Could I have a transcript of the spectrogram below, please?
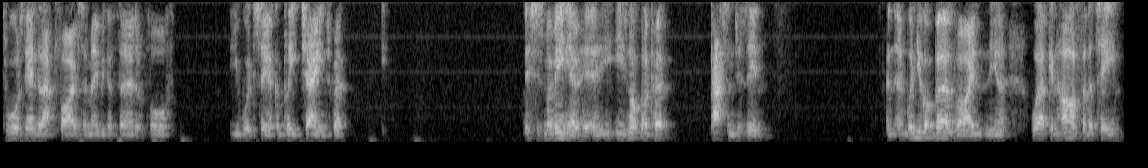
towards the end of that five, so maybe the third and fourth, you would see a complete change. But this is Mourinho here. He's not going to put passengers in and and when you've got Bergwijn, you know, working hard for the team,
